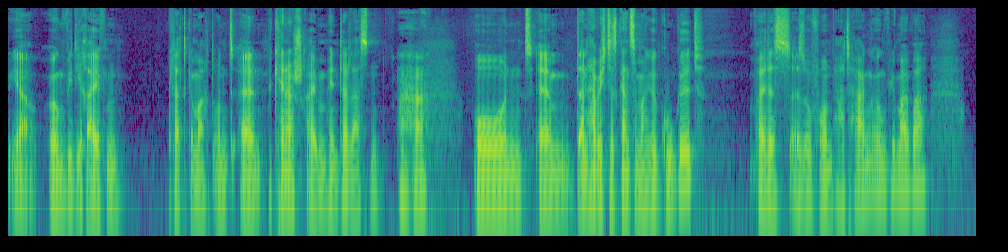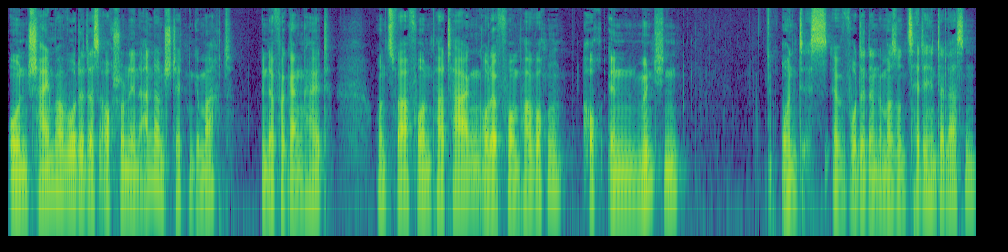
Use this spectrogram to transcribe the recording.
ja, irgendwie die Reifen platt gemacht und äh, Bekennerschreiben hinterlassen. Aha. Und ähm, dann habe ich das Ganze mal gegoogelt, weil das also vor ein paar Tagen irgendwie mal war. Und scheinbar wurde das auch schon in anderen Städten gemacht in der Vergangenheit. Und zwar vor ein paar Tagen oder vor ein paar Wochen auch in München. Und es äh, wurde dann immer so ein Zettel hinterlassen,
